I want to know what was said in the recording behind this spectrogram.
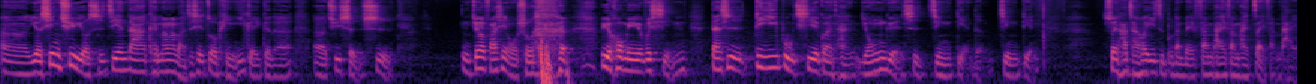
呃，有兴趣有时间，大家可以慢慢把这些作品一个一个的呃去审视。你就会发现，我说 越后面越不行。但是第一部《七夜怪谈》永远是经典的经典，所以它才会一直不断被翻拍、翻拍再翻拍。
